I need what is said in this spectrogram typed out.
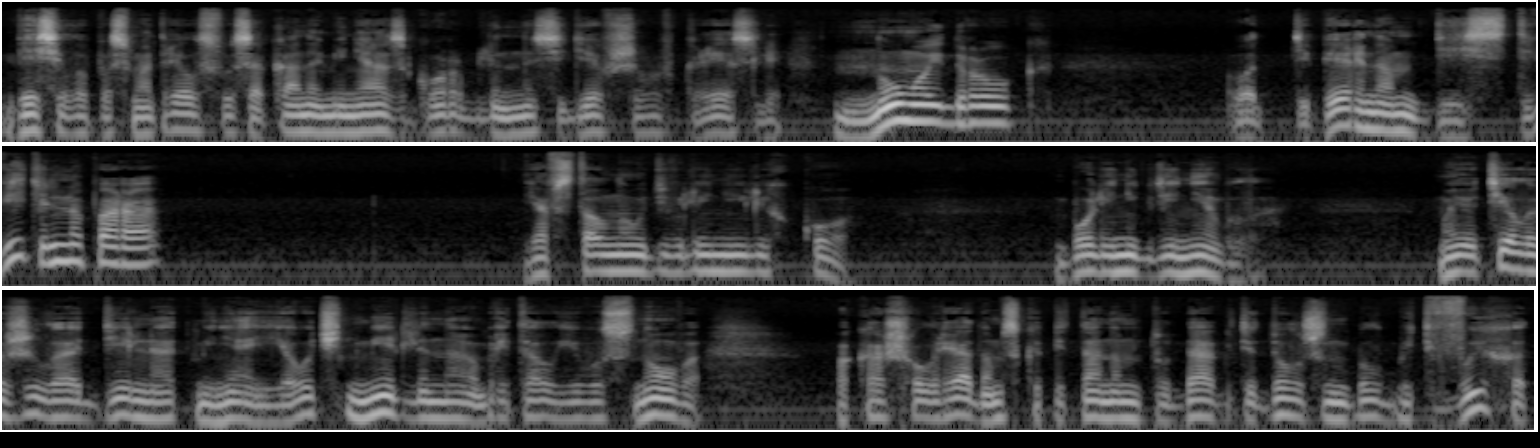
Весело посмотрел свысока на меня, сгорбленно сидевшего в кресле. «Ну, мой друг, вот теперь нам действительно пора». Я встал на удивление легко. Боли нигде не было. Мое тело жило отдельно от меня, и я очень медленно обретал его снова — пока шел рядом с капитаном туда, где должен был быть выход.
